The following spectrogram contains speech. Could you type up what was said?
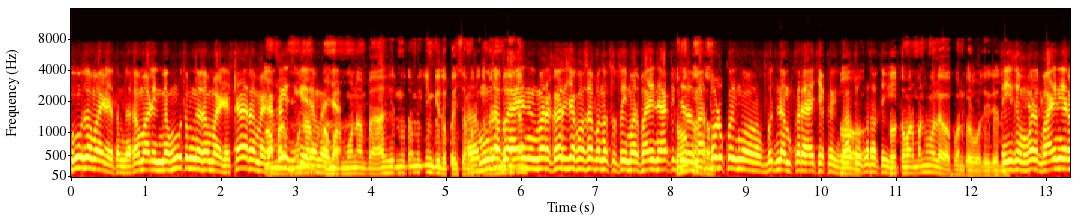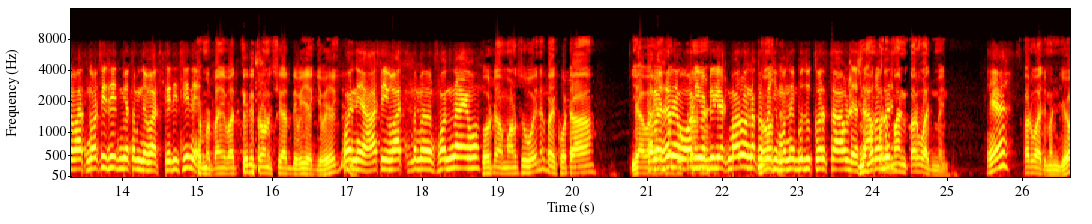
હું રમાડ્યા તમને રમાડીને મેં હું તમને રમાડ્યા? ક્યાં રમાડ્યા? કઈ જગ્યાએ રમાડ્યા. મોનાભાઈ આહિરનું તમે કેમ કીધું પૈસા મુન્નાભાઈ ને મારા ઘર જે સંબંધ હતો તો મારા ભાઈને આપી દીધો. મારે થોડું કોઈ બદનામ કરાય છે કઈ વાતો કરો તે. તો તમારે મને હું લેવા ફોન કરવો જોઈએ એ તો મારા ભાઈ ને વાત નહોતી થઈ મેં તમને વાત કરી હતી ને. તમારા ભાઈ વાત કરી ત્રણ ચાર દી વૈયા ગયા વૈયા ગયા? ને હાથી વાત તમને ફોન ના આવ્યો ખોટા માણસો હોય ને ભાઈ ખોટા. તમે છે ને ઓડિયો ડિલીટ મારો ને પછી મને બધું કરતા આવડે છે બરોબર? મન કરવા જ મન હે? કરવા જ મન જો.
